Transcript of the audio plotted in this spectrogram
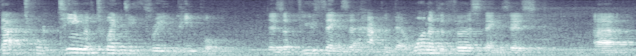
That team of 23 people, there's a few things that happened there. One of the first things is uh,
